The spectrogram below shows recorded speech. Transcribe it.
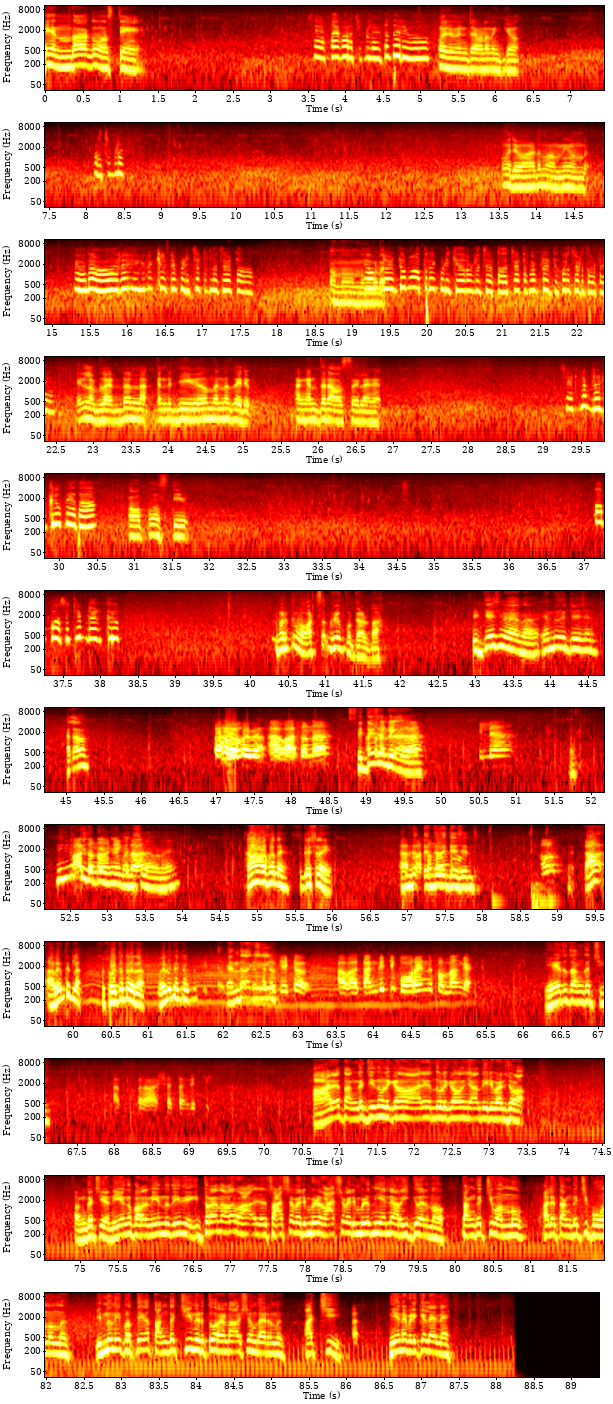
എന്താ കോസ്റ്റേ ചേട്ടാ കുറച്ച് ബ്ലഡ് തരുമോ ഒരു മിനിറ്റ് അവിടെ നിൽക്കോ കുറച്ച് ബ്ലഡ്. ഒരുപാട് നന്ദിയുണ്ട്. ഞാൻ ആരെ ഇങ്ങനെ കെട്ടിപ്പിടിച്ചിട്ടില്ല ചേട്ടാ? ബ്ലഡ് മാത്രമേ കുടിക്കാറുള്ളൂ ചേട്ടാ. ചേട്ടന്റെ ബ്ലഡ് കുറച്ചെടുത്തോട്ടെ? ഇല്ല ബ്ലഡ് അല്ല. എന്റെ ജീവിതം തന്നെ തരും. അങ്ങനത്തെ ഒരു അവസ്ഥയിലാണ് ഞാൻ. ചേട്ടന്റെ ബ്ലഡ് ഗ്രൂപ്പ് ഏതാ? O positive O positive blood group ഇവർക്ക് വാട്സപ്പ് ഗ്രൂപ്പ് ഒക്കെ ഉണ്ടോ? സിറ്റുവേഷൻ ആയിരുന്നാ? എന്ത് സിറ്റുവേഷൻ ഹലോ സിറ്റുവേഷൻ നിങ്ങൾക്ക് ഇതൊക്കെ എങ്ങനെ മനസ്സിലാവണേ? ആ വാസനെ സിറ്റുവേഷൻ ആയി. എന്ത് സിറ്റുവേഷൻ ആ. അറിയത്തില്ല. ചോദിച്ചിട്ട് വരാം. വേറെ ചോദിച്ചോക്ക് എന്താ തങ്കച്ചി പോറേന്ന് സൊല്ലാങ്ക ഏത് തങ്കച്ചി? തങ്കച്ചി. ആരെ തങ്കച്ചി എന്ന് വിളിക്കണം ആരെ എന്ത് വിളിക്കണം ഞാൻ തീരുമാനിച്ചോളാം. തങ്കച്ചിയാ നീ അങ്ങ് പറ നീ എന്ത് നീ ഇത്രയും നാളെ റാ- സാശ വരുമ്പോഴും റാശ വരുമ്പോഴും നീ എന്നെ അറിയിക്കുമായിരുന്നോ തങ്കച്ചി വന്നു അല്ലെ തങ്കച്ചി പോന്നെന്ന്? ഇന്ന് നീ പ്രത്യേക തങ്കച്ചി എന്ന് എടുത്തു പറയേണ്ട ആവശ്യം എന്തായിരുന്നു? അച്ചി നീ എന്നെ വിളിക്കല്ലേ എന്നെ?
